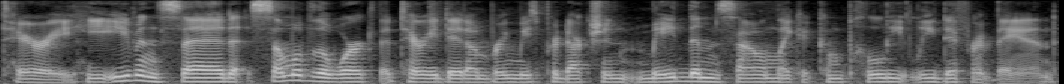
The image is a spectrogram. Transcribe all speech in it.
Terry. He even said some of the work that Terry did on Bring Me's production made them sound like a completely different band.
